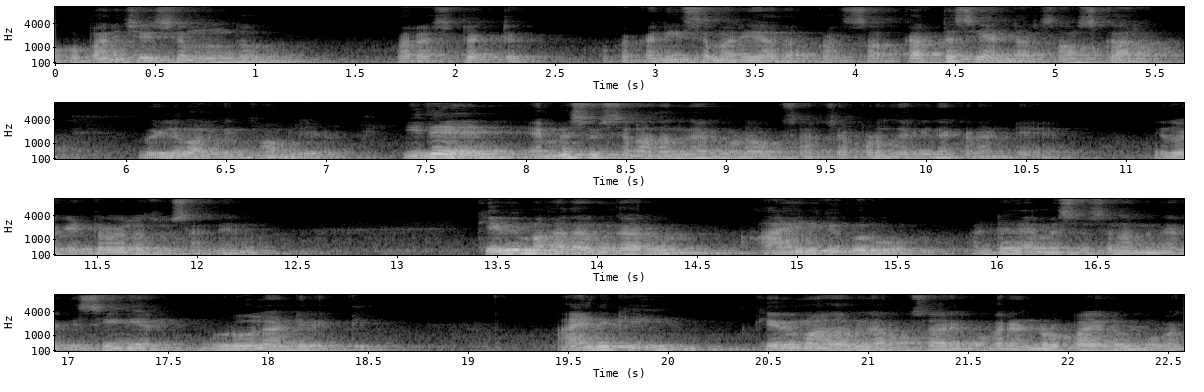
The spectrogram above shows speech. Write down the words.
ఒక పని చేసే ముందు ఒక రెస్పెక్ట్ ఒక కనీస మర్యాద ఒక కర్టసీ అంటారు సంస్కారం వెళ్ళి వాళ్ళకి ఇన్ఫామ్ చేయడం. ఇదే ఎంఎస్ విశ్వనాథన్ గారు కూడా ఒకసారి చెప్పడం జరిగింది. ఎక్కడంటే ఏదో ఒక ఇంటర్వ్యూలో చూశాను నేను. కేవి మహాదేవన్ గారు ఆయనకి గురువు. అంటే ఎంఎస్ విశ్వనాథన్ గారికి సీనియర్ గురువు లాంటి వ్యక్తి. ఆయనకి కేవి మాధవన్ గారు ఒకసారి ఒక రెండు రూపాయలు ఒక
